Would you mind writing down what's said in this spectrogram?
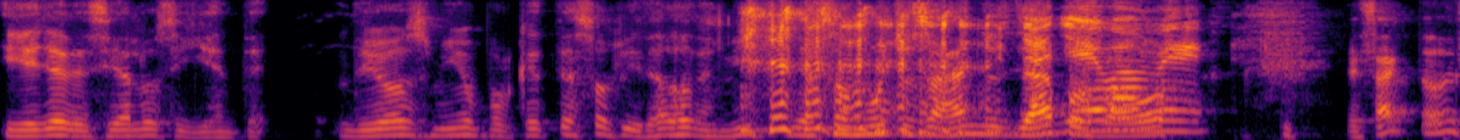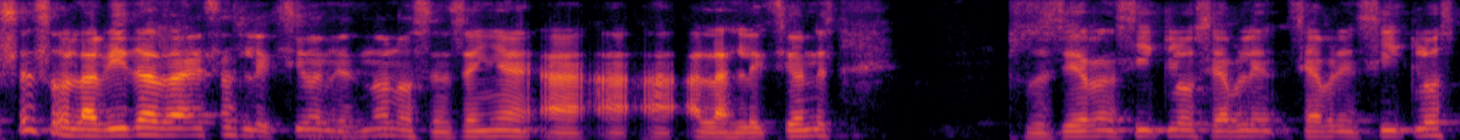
y ella decía lo siguiente, Dios mío, ¿por qué te has olvidado de mí? Ya son muchos años, ya, por favor. Exacto, es eso, la vida da esas lecciones, ¿no? Nos enseña a, las lecciones, pues se cierran ciclos, se, abren, se abren ciclos.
